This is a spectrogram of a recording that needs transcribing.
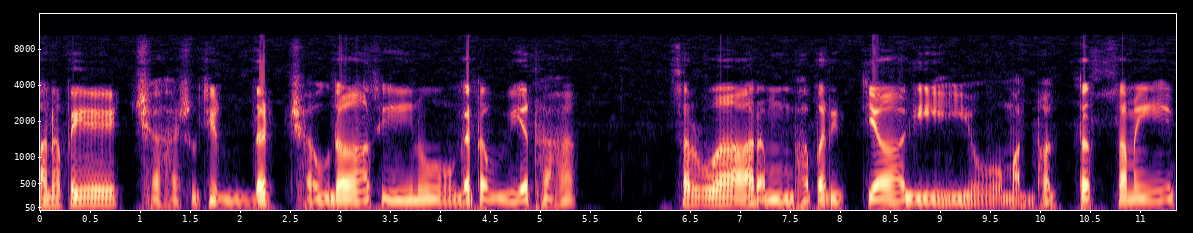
अनपेक्षः शुचिर्दक्ष उदासीनो गतव्यथः। सर्वारम्भपरित्यागी यो मद्भक्तः स मे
